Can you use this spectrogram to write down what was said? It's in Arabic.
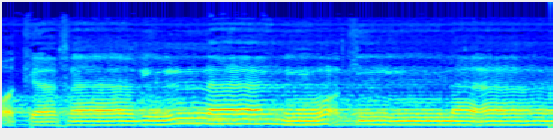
وكفى بالله وكيلاً.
